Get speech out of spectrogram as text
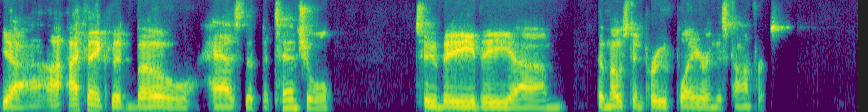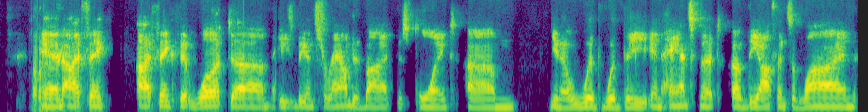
Yeah, I, I think that Bo has the potential to be the um, the most improved player in this conference, I and I think I think that what um, he's being surrounded by at this point, um, you know, with with the enhancement of the offensive line,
